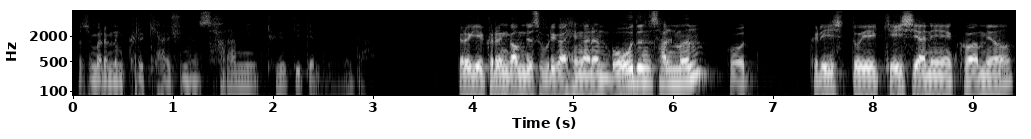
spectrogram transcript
다시 말하면 그렇게 할 수 있는 사람이 되었기 때문입니다. 그러기에 그런 가운데서 우리가 행하는 모든 삶은 곧 그리스도의 계시 안에 거하며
